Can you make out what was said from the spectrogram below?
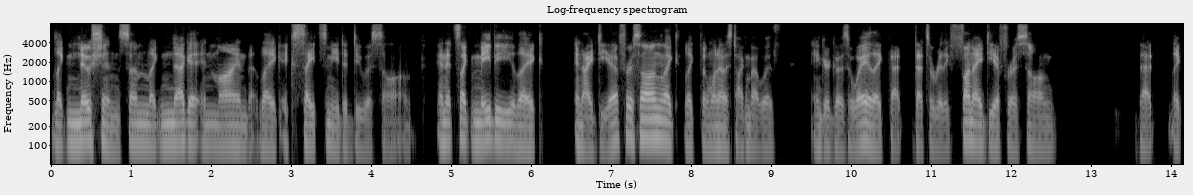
like notion, some like nugget in mind that like excites me to do a song. And it's like maybe like an idea for a song, like like the one I was talking about with Anger Goes Away, like that that's a really fun idea for a song that like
